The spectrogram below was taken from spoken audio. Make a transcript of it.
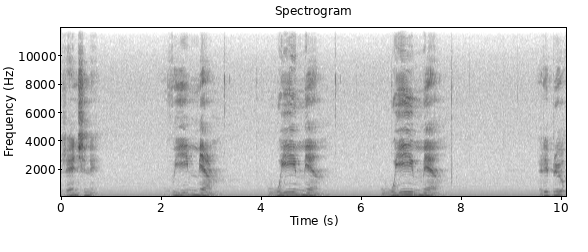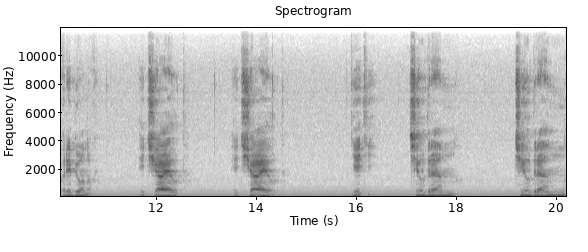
Женщины. Women. Women. Women. Ребенок. A child. A child. Дети. Children. Children.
